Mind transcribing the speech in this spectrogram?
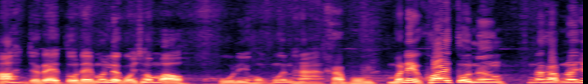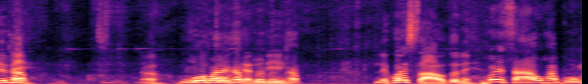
อะอยากได้ตัวใดมาเลือกมาชมเอาคู่นี้หกหมื่นห้าครับผมมันนี่ควายตัวหนึ่งนะครับเนาะอยู่ครันี่บเออมีโอ้ควายครับแขนตัวหนึดีงครับนี่ควายสาวตัวนี้ควายสาวครับผม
